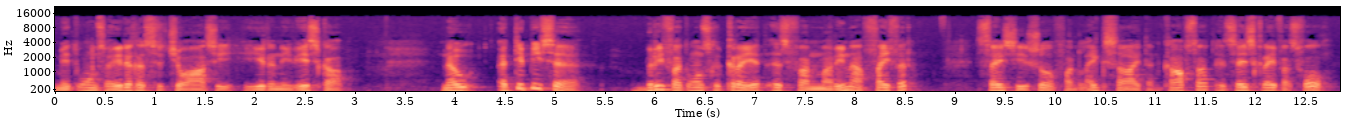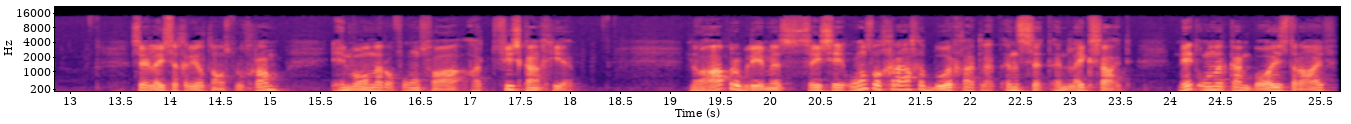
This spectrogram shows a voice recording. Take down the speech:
met ons huidige situasie hier in die Weskaap. Nou 'n tipiese brief wat ons gekry het is van Marina Vyver. Sy is hierso van Lakeside in Kaapstad en sy skryf as volg: Sy luister gereeld na ons program en wonder of ons vir haar advies kan gee. Nou haar probleem is, sy sê ons wil graag 'n boorgat laat insit in Lakeside, net onderkant Boys Drive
